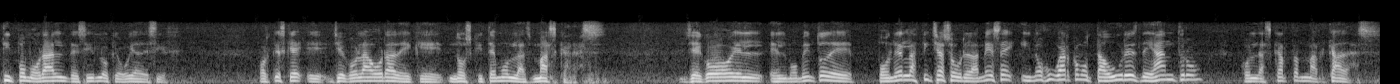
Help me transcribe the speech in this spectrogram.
tipo moral decir lo que voy a decir. Porque es que llegó la hora de que nos quitemos las máscaras. Llegó el, el momento de poner la ficha sobre la mesa y no jugar como taúres de antro con las cartas marcadas.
